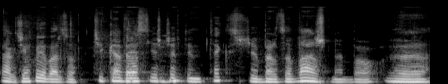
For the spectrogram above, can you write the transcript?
Tak, dziękuję bardzo. Ciekawe Teraz- jest jeszcze w tym tekście bardzo ważne, bo e,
